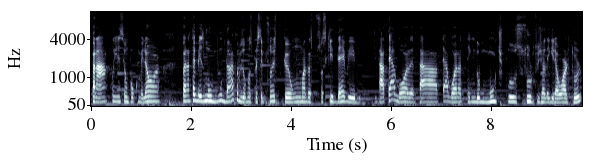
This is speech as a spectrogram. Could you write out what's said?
para conhecer um pouco melhor, para até mesmo mudar talvez algumas percepções, porque uma das pessoas que deve que tá até agora, deve tá até agora tendo múltiplos surtos de alegria ao Arthur.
